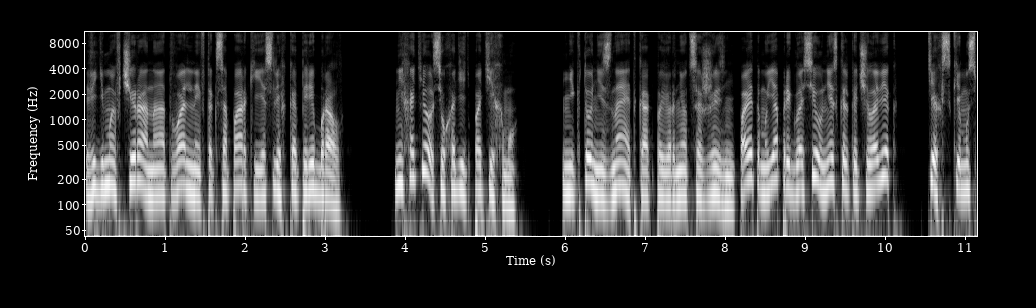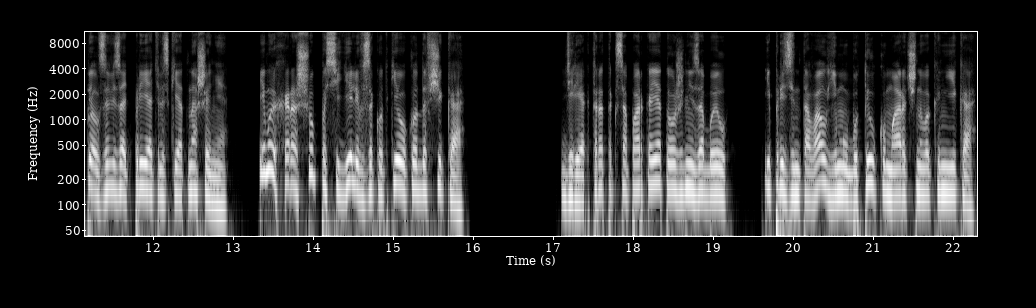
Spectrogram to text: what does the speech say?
Видимо, вчера на отвальной в таксопарке я слегка перебрал. Не хотелось уходить по-тихому. Никто не знает, как повернется жизнь, поэтому я пригласил несколько человек, тех, с кем успел завязать приятельские отношения, и мы хорошо посидели в закутке у кладовщика. Директора таксопарка я тоже не забыл и презентовал ему бутылку марочного коньяка.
